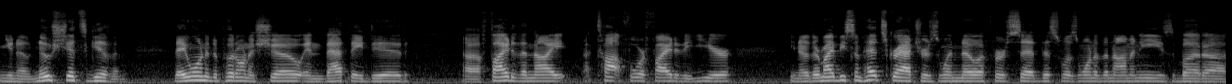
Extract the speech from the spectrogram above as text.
you know, no shits given. They wanted to put on a show, and that they did. Uh, fight of the night, a top four fight of the year. You know, there might be some head scratchers when Noah first said this was one of the nominees, but uh,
